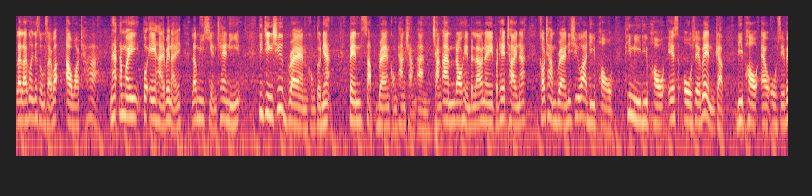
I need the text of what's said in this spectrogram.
หลายๆ คนจะสงสัยว่า Avatar นะฮะทำไมตัว A หายไปไหน แล้วมีเขียนแค่นี้ จริงๆ ชื่อแบรนด์ของตัวเนี้ยเป็นสับแบรนด์ของทางฉางอัน ฉางอันเราเห็นไปแล้วในประเทศไทยนะเขาทำแบรนด์ที่ชื่อว่า d p o l ที่มี d p o l SO7 กับ d p o l LO7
